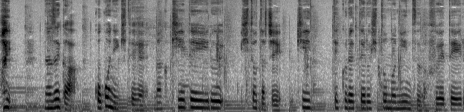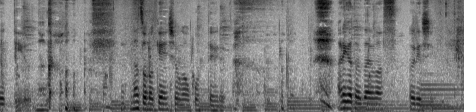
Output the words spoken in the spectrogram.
はい。なぜかここに来てなんか聞いている人たち聞いてくれてる人の人数が増えているっていうなんか 謎の現象が起こっている。ありがとうございます。嬉しい。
